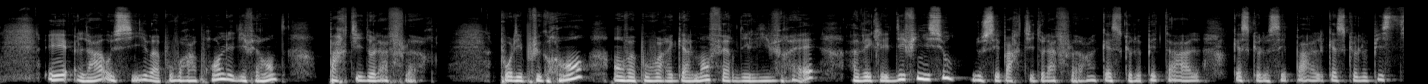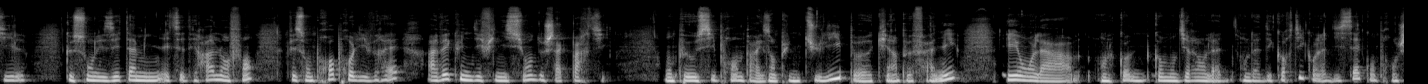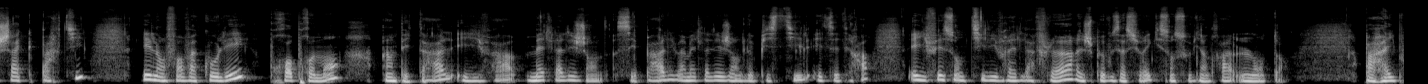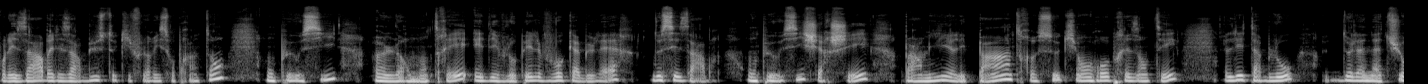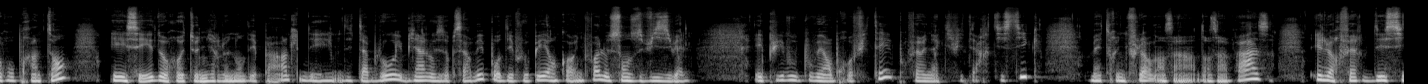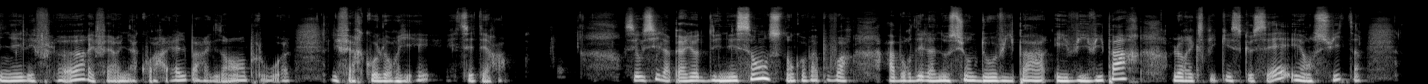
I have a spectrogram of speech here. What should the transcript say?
Et là aussi, il va pouvoir apprendre les différentes parties de la fleur. Pour les plus grands, on va pouvoir également faire des livrets avec les définitions de ces parties de la fleur. Hein. Qu'est-ce que le pétale? Qu'est-ce que le sépale? Qu'est-ce que le pistil? Que sont les étamines? Etc. L'enfant fait son propre livret avec une définition de chaque partie. On peut aussi prendre par exemple une tulipe euh, qui est un peu fanée et on la, comme, on dirait, on la, décortique, on la dissèque, on prend chaque partie et l'enfant va coller proprement un pétale et il va mettre la légende. Sépale, il va mettre la légende, le pistil, etc. Et il fait son petit livret de la fleur et je peux vous assurer qu'il s'en souviendra longtemps. Pareil pour les arbres et les arbustes qui fleurissent au printemps, on peut aussi euh, leur montrer et développer le vocabulaire de ces arbres. On peut aussi chercher parmi les peintres ceux qui ont représenté les tableaux de la nature au printemps et essayer de retenir le nom des peintres, des, des tableaux et bien les observer pour développer encore une fois le sens visuel. Et puis vous pouvez en profiter pour faire une activité artistique, mettre une fleur dans un, dans un vase et leur faire dessiner les fleurs et faire une aquarelle par exemple ou euh, les faire colorier, etc. C'est aussi la période des naissances, donc on va pouvoir aborder la notion d'ovipare et vivipare, leur expliquer ce que c'est, et ensuite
